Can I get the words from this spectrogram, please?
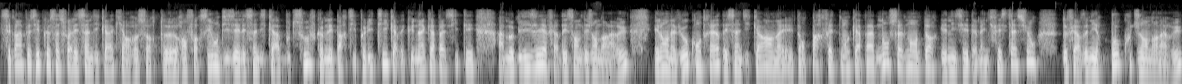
c'est pas impossible que ce soit les syndicats qui en ressortent euh, renforcés. On disait les syndicats à bout de souffle, comme les partis politiques, avec une incapacité à mobiliser, à faire descendre les gens dans la rue. Et là, on a vu au contraire des syndicats en étant parfaitement capables non seulement d'organiser des manifestations, de faire venir beaucoup de gens dans la rue,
